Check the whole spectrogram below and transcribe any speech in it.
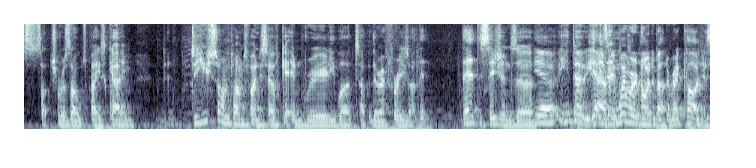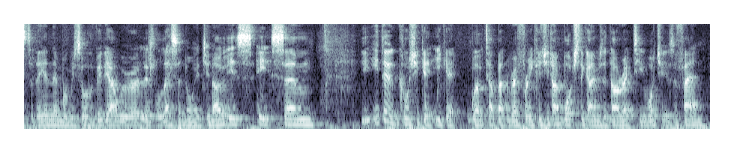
such a results based game, do you sometimes find yourself getting really worked up with the referees? Like th- their decisions are. Yeah, you do. Yeah, I mean, we were annoyed about the red card yesterday, and then when we saw the video, we were a little less annoyed. You know, it's it's. Um, you, you do, of course, you get you get worked up about the referee because you don't watch the game as a director; you watch it as a fan.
